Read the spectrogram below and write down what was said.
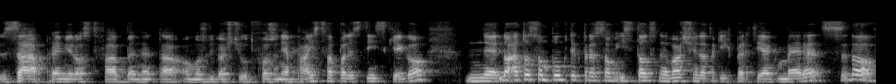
za premierostwa Beneta o możliwości utworzenia państwa palestyńskiego. No a to są punkty, które są istotne właśnie dla takich partii jak Merec, no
